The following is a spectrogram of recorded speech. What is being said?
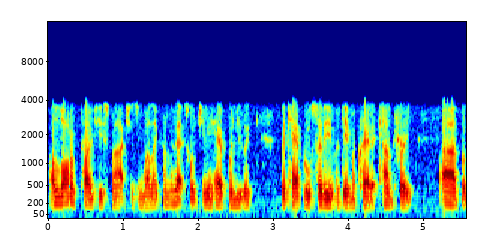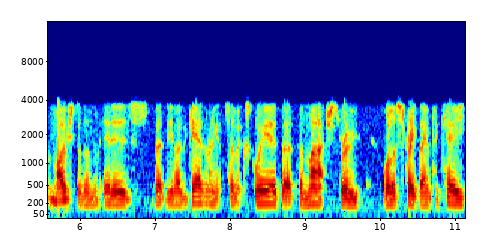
a lot of protest marches in Wellington. I mean, that's what you have when you're the, the capital city of a democratic country. Uh, but most of them, it is that, you know, the gathering at Civic Square, the, the march through Willis Street, Lambton Quay,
